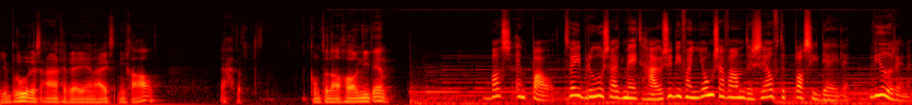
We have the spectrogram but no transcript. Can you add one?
je broer is aangereden en hij heeft het niet gehaald. Ja, dat komt er dan gewoon niet in. Bas en Paul, twee broers uit Meethuizen die van jongs af aan dezelfde passie delen: wielrennen.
